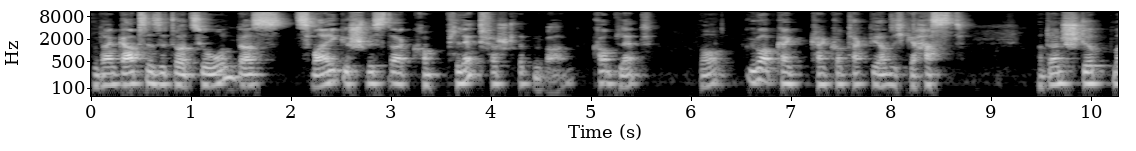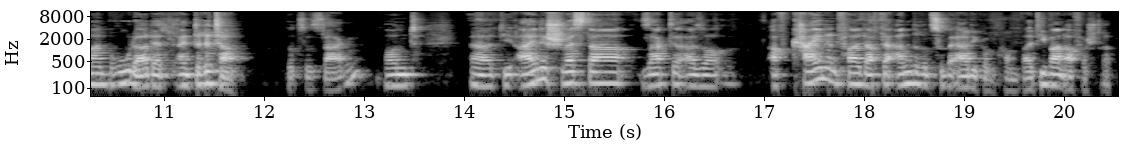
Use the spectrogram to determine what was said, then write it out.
Und dann gab es eine Situation, dass zwei Geschwister komplett verstritten waren. Komplett. So, überhaupt kein, kein Kontakt, die haben sich gehasst. Und dann stirbt mein Bruder, der, ein Dritter sozusagen. Und äh, die eine Schwester sagte also, auf keinen Fall darf der andere zur Beerdigung kommen, weil die waren auch verstritten.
